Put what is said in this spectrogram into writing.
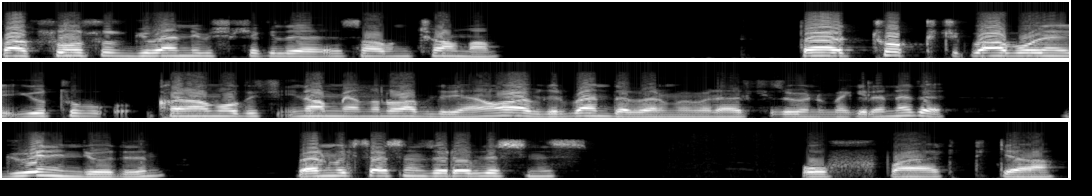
bak sonsuz güvenli bir şekilde hesabını çalmam. Daha çok küçük bir abone YouTube kanalım olduğu için inanmayanlar olabilir yani olabilir ben de vermem öyle herkese önüme gelene de güvenin diyor dedim. Vermek isterseniz verebilirsiniz. Of bayağı gittik ya.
